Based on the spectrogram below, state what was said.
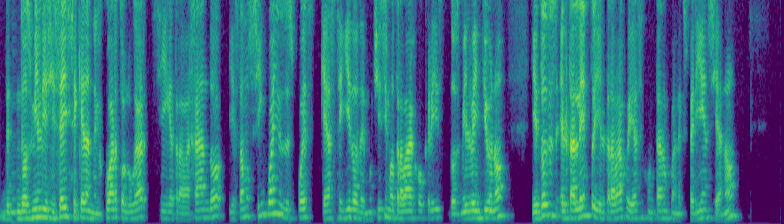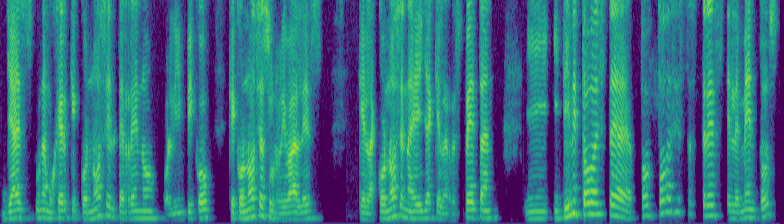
En 2016 se queda en el cuarto lugar, sigue trabajando y estamos cinco años después que ha seguido de muchísimo trabajo, Cris, 2021, y entonces el talento y el trabajo ya se juntaron con la experiencia, ¿no? Ya es una mujer que conoce el terreno olímpico, que conoce a sus rivales, que la conocen a ella, que la respetan, y, tiene todo este, todos estos tres elementos,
